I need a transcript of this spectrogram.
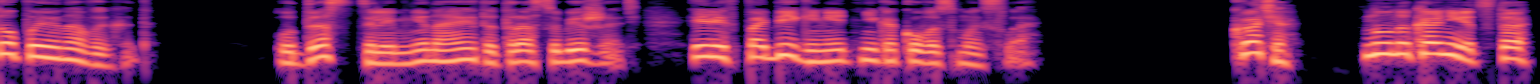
топаю на выход. Удастся ли мне на этот раз убежать, или в побеге нет никакого смысла? «Катя, ну наконец-то!»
